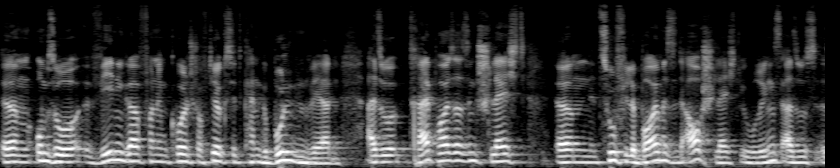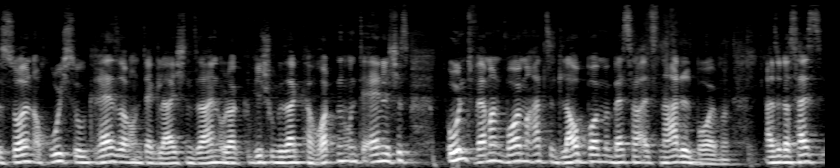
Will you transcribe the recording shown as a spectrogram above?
ähm, umso weniger von dem Kohlenstoffdioxid kann gebunden werden. Also Treibhäuser sind schlecht, ähm, zu viele Bäume sind auch schlecht übrigens. Also es, es sollen auch ruhig so Gräser und dergleichen sein oder wie schon gesagt Karotten und ähnliches. Und wenn man Bäume hat, sind Laubbäume besser als Nadelbäume. Also das heißt,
